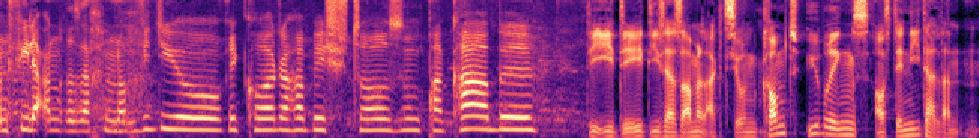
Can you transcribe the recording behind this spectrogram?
und viele andere Sachen noch. Videorekorder habe ich zu Hause, ein paar Kabel. Die Idee dieser Sammelaktion kommt übrigens aus den Niederlanden.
